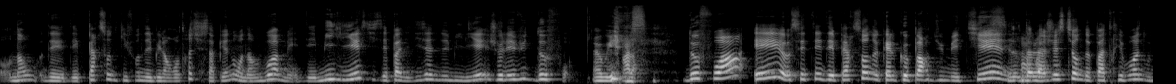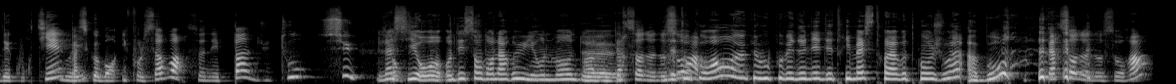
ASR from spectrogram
on en- des, des personnes qui font des bilans retraite chez Sapieno, on en voit mais des milliers, si ce n'est pas des dizaines de milliers. Je l'ai vu deux fois. Ah oui. Voilà. deux fois et euh, c'était des personnes quelque part du métier, de, la gestion de patrimoine ou des courtiers, Oui. parce que bon, il faut le savoir, ce n'est pas du tout su. Là, Donc- si on, on descend dans la rue et on demande Ah, euh, personne ne Vous êtes au courant euh, que vous pouvez donner des trimestres à votre conjoint? Ah bon? Personne ne saura.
